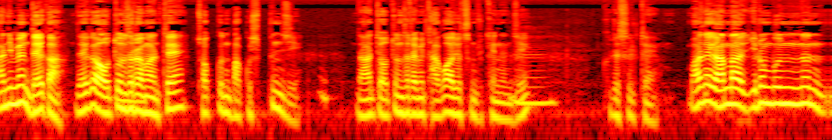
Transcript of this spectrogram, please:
아니면 내가 내가 음. 어떤 사람한테 접근 받고 싶은지 나한테 어떤 사람이 다가와줬으면 좋겠는지 음. 그랬을 때 만약에 아마 이런 분은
